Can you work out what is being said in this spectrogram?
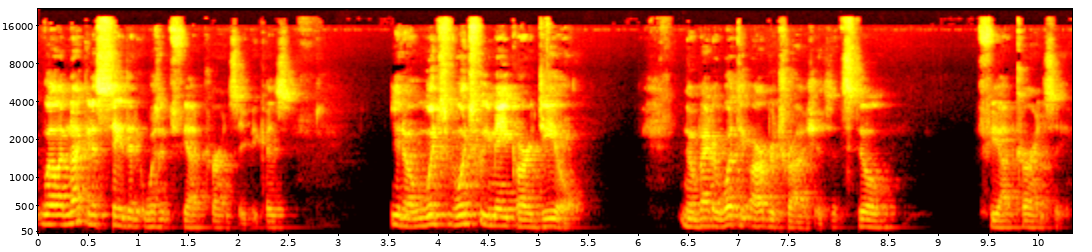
Well, I'm not going to say that it wasn't fiat currency because, you know, once once we make our deal, no matter what the arbitrage is, it's still fiat currency.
